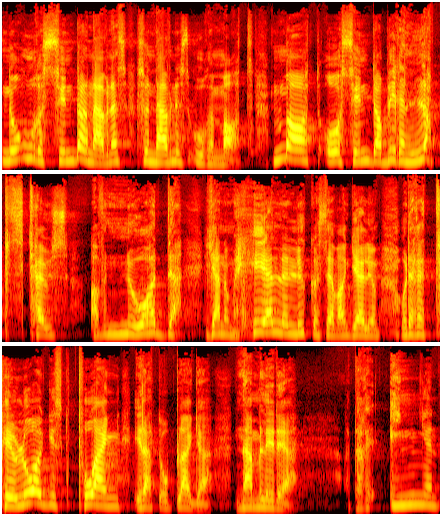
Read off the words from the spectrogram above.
når ordet synder nevnes, så nevnes ordet mat. Mat og synder blir en lapskaus av nåde gjennom hele Lukas' evangelium. Og det er et teologisk poeng i dette opplegget, nemlig det at det er ingen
